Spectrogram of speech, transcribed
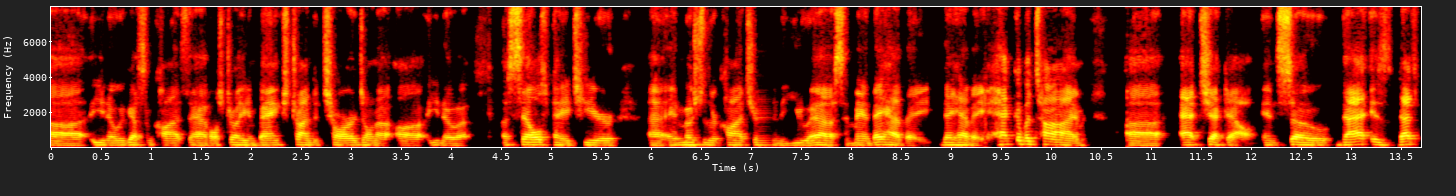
uh, you know, we've got some clients that have Australian banks trying to charge on a, you know, a, a, sales page here, uh, and most of their clients are in the U.S. And man, they have a they have a heck of a time uh, at checkout, and so that is that's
